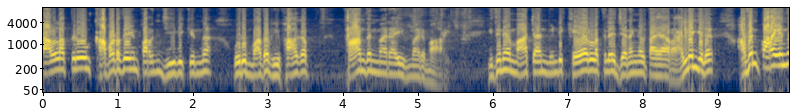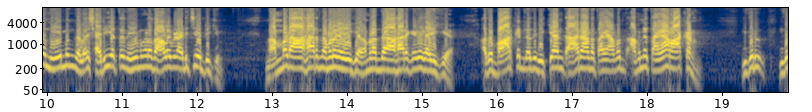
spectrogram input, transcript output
കള്ളത്തരവും കപടതയും പറഞ്ഞ് ജീവിക്കുന്ന ഒരു മതവിഭാഗ ഭ്രാന്തന്മാരായി ഇവന്മാർ മാറി. ഇതിനെ മാറ്റാൻ വേണ്ടി കേരളത്തിലെ ജനങ്ങൾ തയ്യാറാണ് അല്ലെങ്കിൽ അവൻ പറയുന്ന നിയമങ്ങൾ ശരീരത്തെ നിയമങ്ങൾ നാളെ ഇവിടെ അടിച്ചേൽപ്പിക്കും. നമ്മുടെ ആഹാരം നമ്മൾ കഴിക്കുക. നമ്മളെന്താ ആഹാരം കഴിക്കുക? അത് മാർക്കറ്റിൽ അത് വിൽക്കാൻ ആരാണ് അവൻ അവനെ തയ്യാറാക്കണം. ഇതൊരു ഇത്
